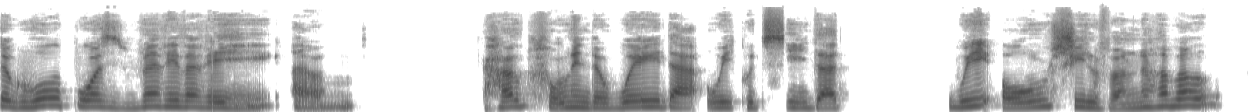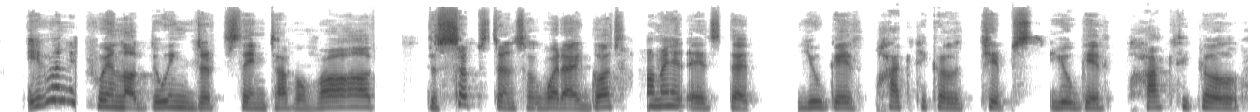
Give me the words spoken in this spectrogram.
The group was very, very um, helpful in the way that we could see that we all feel vulnerable even if we're not doing the same type of art, the substance of what I got from it is that you gave practical tips. You gave practical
